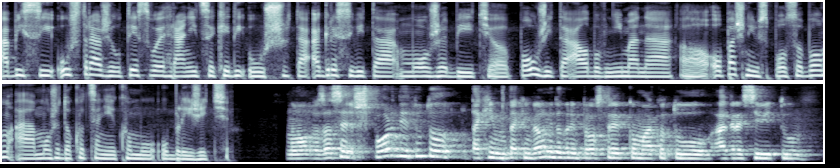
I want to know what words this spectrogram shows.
aby si ustrážil tie svoje hranice, kedy už tá agresivita môže byť e, použitá alebo vnímaná e, opačným spôsobom a môže dokonca niekomu ublížiť. No zase šport je tuto takým, takým veľmi dobrým prostriedkom, ako tú agresivitu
